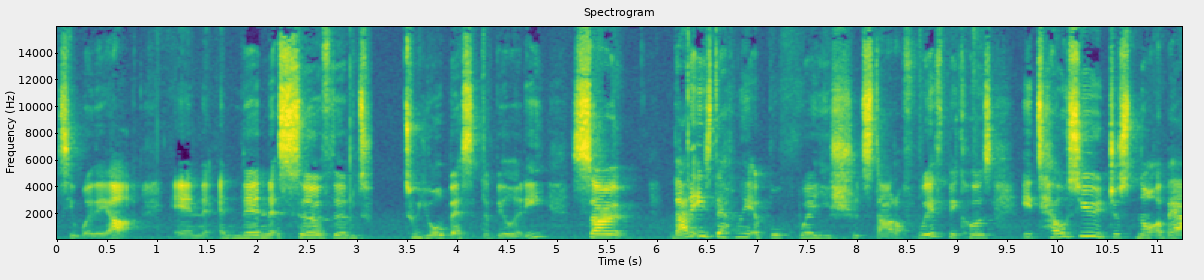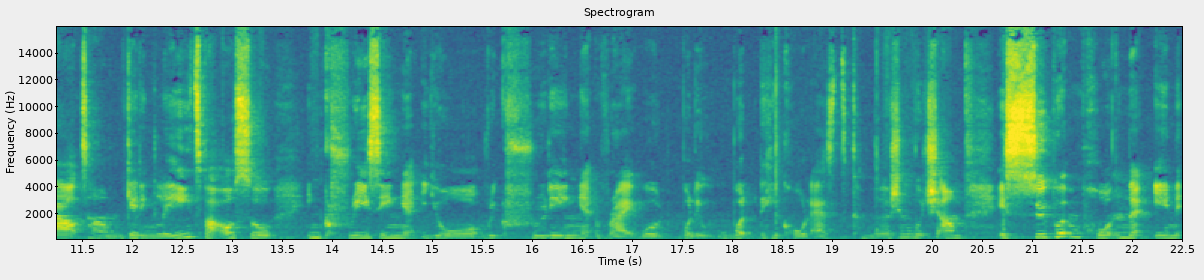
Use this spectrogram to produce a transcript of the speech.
see where they are, and and then serve them to to your best ability. So that is definitely a book where you should start off with because it tells you just not about um, getting leads but also increasing your recruiting rate what what, it, what he called as conversion which um, is super important in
